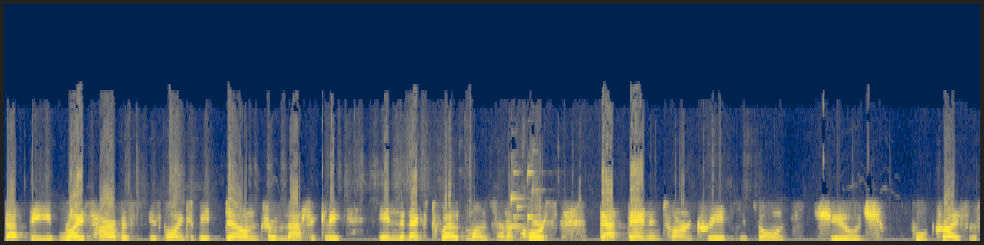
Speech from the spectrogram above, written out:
that the rice harvest is going to be down dramatically in the next 12 months. And of course, that then in turn creates its own huge food crisis.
